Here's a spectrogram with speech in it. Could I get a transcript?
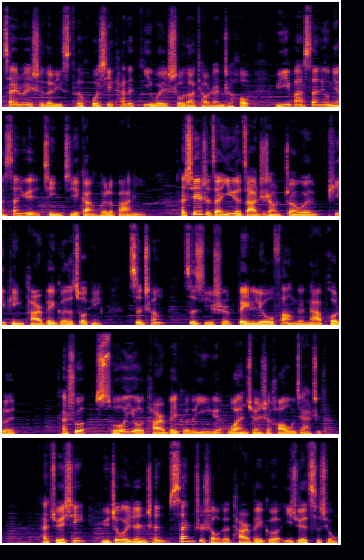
在瑞士的李斯特获悉他的地位受到挑战之后，于1836年3月紧急赶回了巴黎。他先是在音乐杂志上撰文批评塔尔贝格的作品，自称自己是被流放的拿破仑。他说，所有塔尔贝格的音乐完全是毫无价值的。他决心与这位人称“三只手”的塔尔贝格一决雌雄。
